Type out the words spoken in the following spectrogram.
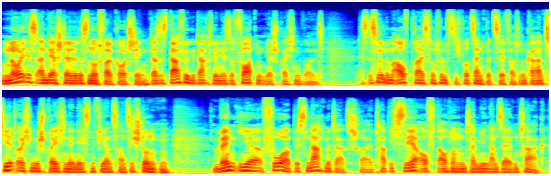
Neu ist an der Stelle das Notfallcoaching. Das ist dafür gedacht, wenn ihr sofort mit mir sprechen wollt. Das ist mit einem Aufpreis von 50% beziffert und garantiert euch ein Gespräch in den nächsten 24 Stunden. Wenn ihr vor bis nachmittags schreibt, habe ich sehr oft auch noch einen Termin am selben Tag.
